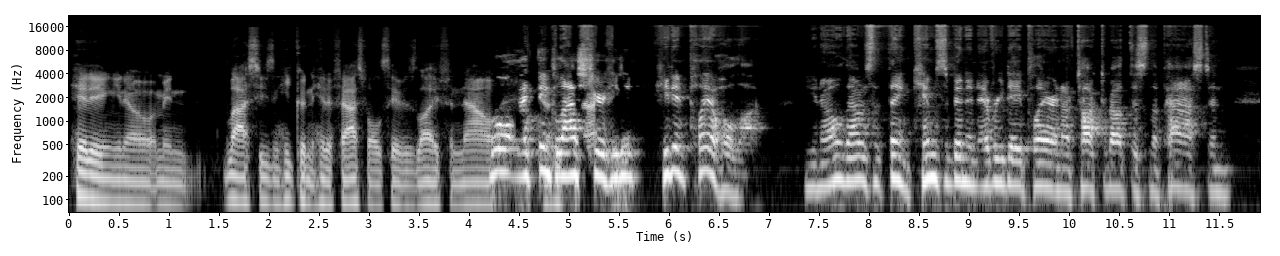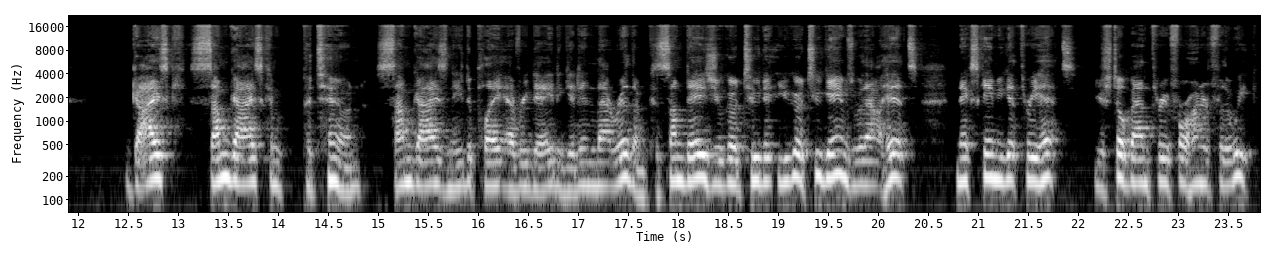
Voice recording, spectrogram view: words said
hitting, you know, I mean, last season he couldn't hit a fastball to save his life and now well i think last year he didn't he didn't play a whole lot you know that was the thing. Kim's been an everyday player and i've talked about this in the past and guys some guys can platoon some guys need to play every day to get into that rhythm because some days you go two you go two games without hits next game you get three hits. You're still batting three 400 for the week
